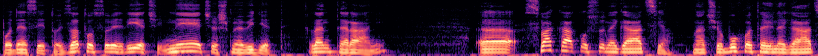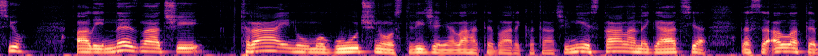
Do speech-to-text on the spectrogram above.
podnese to. I zato su ove riječi, nećeš me vidjeti, lenterani, e, svakako su negacija, znači obuhvataju negaciju, ali ne znači trajnu mogućnost viđenja Allaha te Kvetala. znači nije stala negacija da se Allah te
